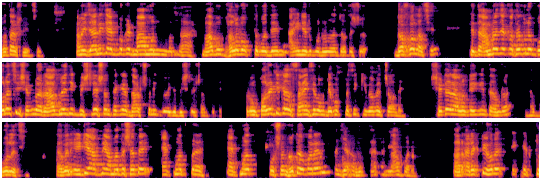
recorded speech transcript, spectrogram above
হতাশ হয়েছে আমি জানি যে অ্যাডভোকেট মামুন মাহবুব ভালো বক্তব্য দেন আইনের উপর যথেষ্ট দখল আছে। কিন্তু আমরা যে কথাগুলো বলেছি সেগুলো রাজনৈতিক বিশ্লেষণ থেকে দার্শনিক বিশ্লেষণ থেকে এবং পলিটিক্যাল সায়েন্স এবং ডেমোক্রেসি কীভাবে চলে সেটার আলোকে কিন্তু আমরা বলেছি। এখন এটি আপনি আমাদের সাথে একমত একমত পোষণ হতেও পারেন যে নাও পারেন। আর আরেকটি হলো একটু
